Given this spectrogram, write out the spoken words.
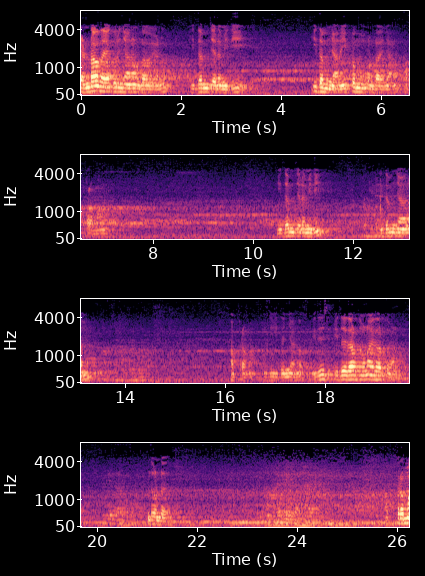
രണ്ടാമതായൊരു ജ്ഞാനം ഉണ്ടാവുകയാണ് ഇതം ജലമിതി. ഇതം ജ്ഞാനം. ഇപ്പം മുമ്പുണ്ടായ ജ്ഞാനം അപ്രമ ഇതം ജലമിതി ഇതം ജ്ഞാനം അപ്രമ. ഇത് ഇതം ജ്ഞാനം ഇത് ഇത് യഥാർത്ഥമാണോ യഥാർത്ഥമാണോ? എന്തുകൊണ്ട്? അപ്രമ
